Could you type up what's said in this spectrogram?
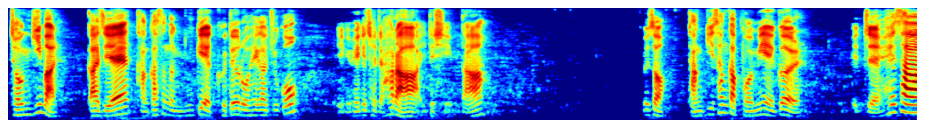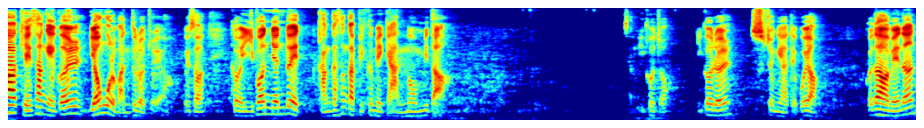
전기말까지의 감가상각 누계 그대로 해가지고 이게 회계 처리하라 이 뜻입니다. 그래서 단기 상각 범위액을 이제 회사 계상액을 0으로 만들어줘요. 그래서 그럼 이번 연도에 감가상각비 금액이 안 나옵니다. 자, 이거죠. 이거를 수정해야 되고요. 그 다음에는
